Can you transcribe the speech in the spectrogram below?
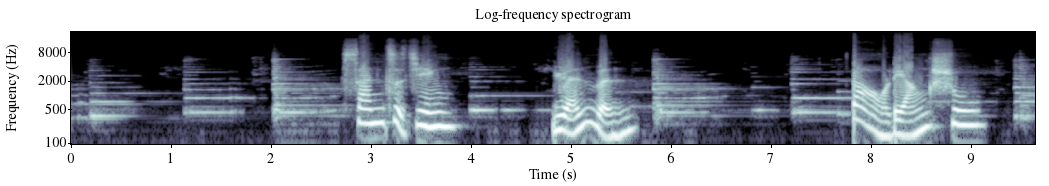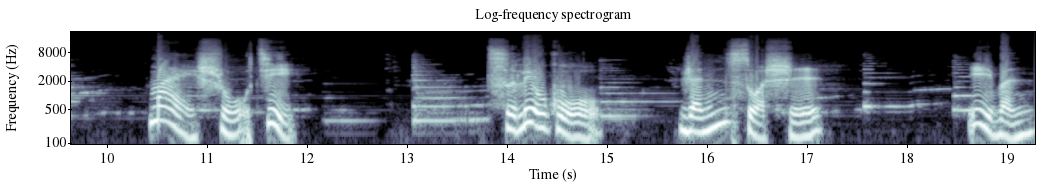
《三字经》原文：稻粱菽，麦黍稷，此六谷，人所食。译文：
